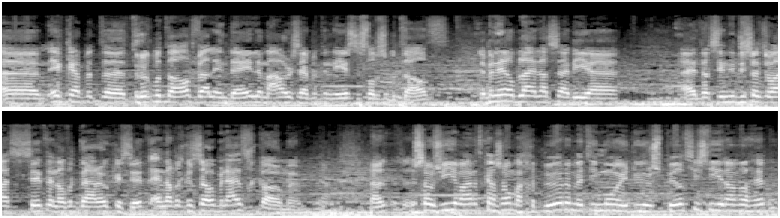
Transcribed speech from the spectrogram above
Uh, ik heb het uh, terugbetaald, wel in delen. Mijn ouders hebben het in eerste instantie betaald. Ik ben heel blij dat zij die uh, dat ze in die situatie zitten en dat ik daar ook in zit. En dat ik er zo ben uitgekomen. Nou, zo zie je maar, het kan zomaar gebeuren met die mooie dure speeltjes die je dan wil hebben.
